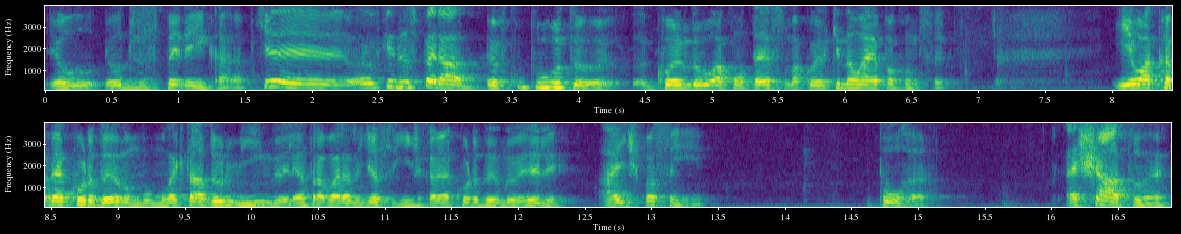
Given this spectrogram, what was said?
eu, eu desesperei, cara. Porque eu fiquei desesperado. Eu fico puto quando acontece uma coisa que não é pra acontecer. E eu acabei acordando, o moleque tava dormindo, ele ia trabalhar no dia seguinte, acabei acordando ele. Aí, tipo assim. Porra. É chato, né?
